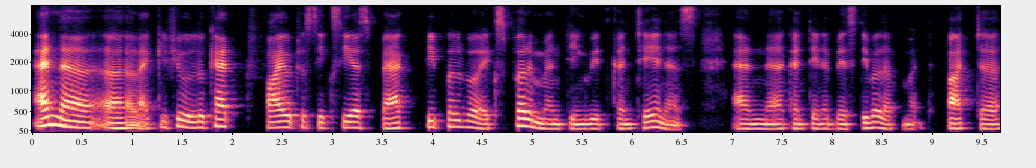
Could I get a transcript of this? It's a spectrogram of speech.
And uh, uh, like if you look at five to six years back, people were experimenting with containers and uh, container-based development. But uh,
